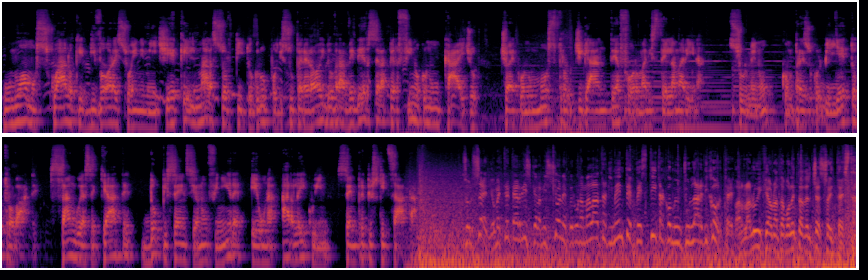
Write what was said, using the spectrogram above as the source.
un uomo squalo che divora i suoi nemici e che il mal assortito gruppo di supereroi dovrà vedersela perfino con un kaiju, cioè con un mostro gigante a forma di stella marina. Sul menù, compreso col biglietto, trovate sangue a secchiate, doppi sensi a non finire e una Harley Quinn sempre più schizzata. Sul serio, mettete a rischio la missione per una malata di mente vestita come un giullare di corte? Parla lui che ha una tavoletta del cesso in testa.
